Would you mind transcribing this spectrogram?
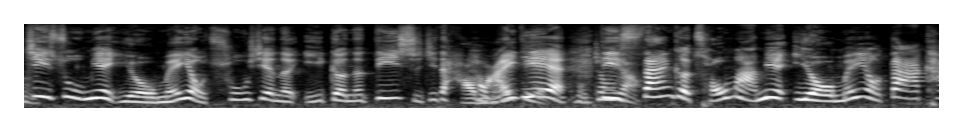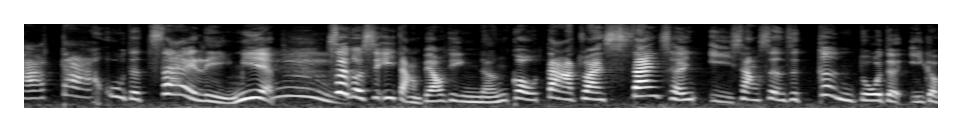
技术面有没有出现了一个呢第一时机的好买点？第三个，筹码面有没有大咖大户的在里面？嗯，这个是一档标的能够大赚三成以上甚至更多的一个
